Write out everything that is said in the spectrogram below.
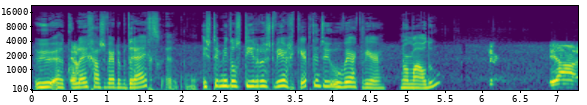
Uw uh, collega's werden bedreigd. Uh, is het inmiddels die rust weergekeerd? Kunt u uw werk weer normaal doen? Ja,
